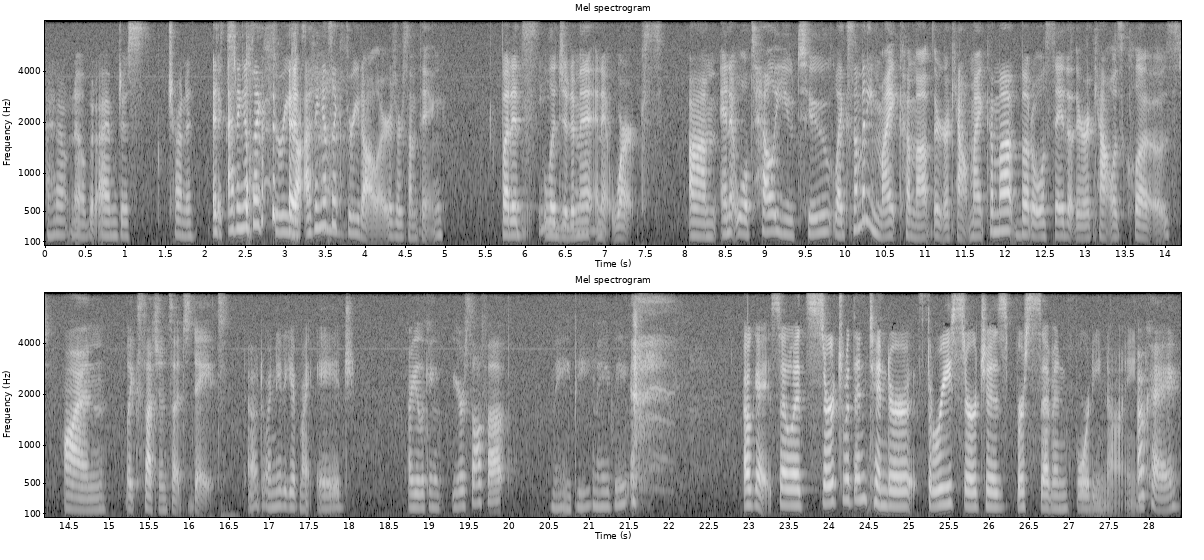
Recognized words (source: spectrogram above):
I don't know, but I'm just trying to. It's, I think it's like three. I think it's like three dollars or something, but it's legitimate and it works. Um, and it will tell you too. Like somebody might come up, their account might come up, but it will say that their account was closed on like such and such date. Oh, do I need to give my age? Are you looking yourself up? Maybe. Maybe. Okay, so it's search within Tinder, three searches for seven forty nine. okay,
